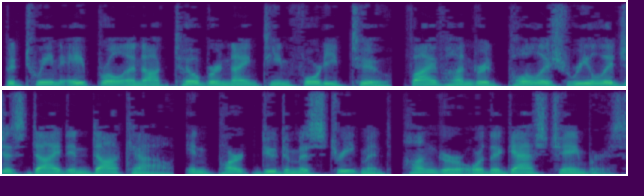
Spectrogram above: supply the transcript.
Between April and October 1942, 500 Polish religious died in Dachau, in part due to mistreatment, hunger or the gas chambers.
